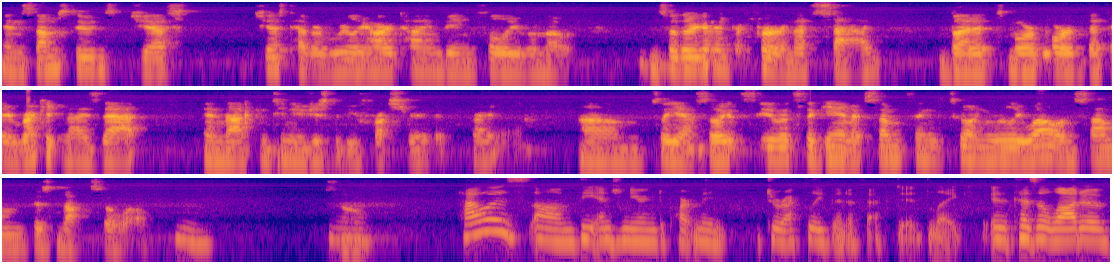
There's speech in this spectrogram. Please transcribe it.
And some students just just have a really hard time being fully remote, and so they're going to defer, and that's sad but it's more important that they recognize that and not continue just to be frustrated, right? Um, so yeah, so it's what's the gamut. Some things going really well, and some just not so well. Hmm. So. Yeah. How has um, the engineering department directly been affected? Like, because a lot of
